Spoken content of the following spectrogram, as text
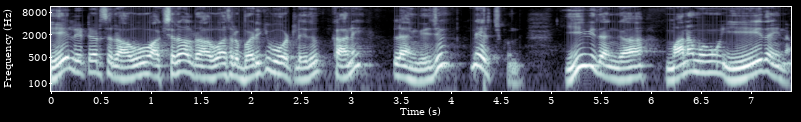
ఏ లెటర్స్ రావు అక్షరాలు రావు అసలు బడికి పోవట్లేదు కానీ లాంగ్వేజ్ నేర్చుకుంది. ఈ విధంగా మనము ఏదైనా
